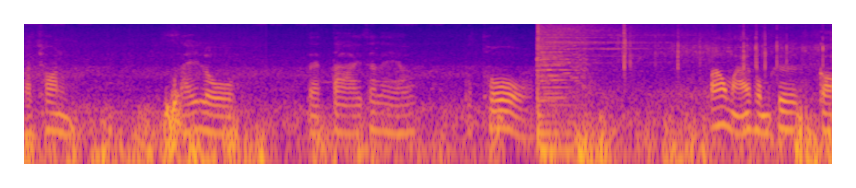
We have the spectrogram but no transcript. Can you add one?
ปลา ช่อนไซโล แต่ตายซะแล้วปะโทเป้าหมายผมคือกอ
